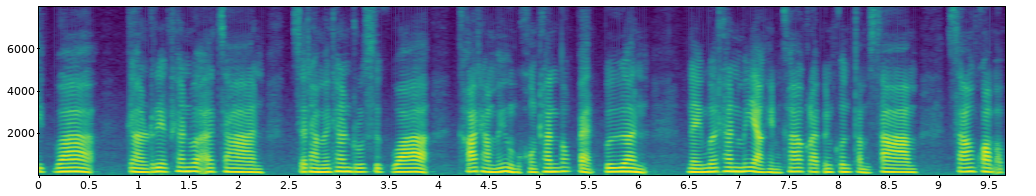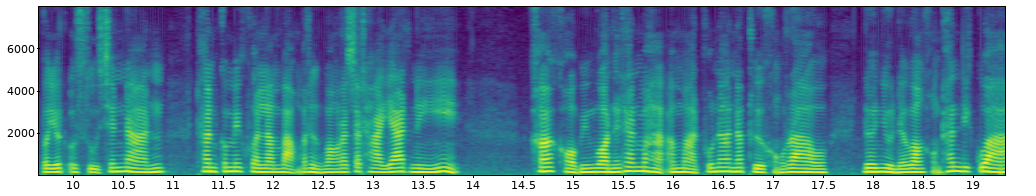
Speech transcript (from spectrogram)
คิดว่าการเรียกท่านว่าอาจารย์ จะทำให้ท่านรู้สึกว่าข้าทำให้หูของท่านต้องแปดเปื้อน ในเมื่อท่านไม่อยากเห็นข้ากลายเป็นคนต่ำทราม สร้างความอัปยศอดสูเช่นนั้น ท่านก็ไม่ควรลำบากมาถึงวังรัชทายาทนี้ข้าขอวิงวอนให้ท่านมหาอมาตย์ผู้น่านับถือของเรา เดินอยู่ในวังของท่านดีกว่า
